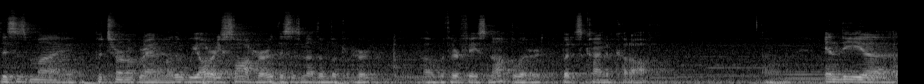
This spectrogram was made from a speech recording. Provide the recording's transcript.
this is my paternal grandmother. We already saw her. This is another look at her uh, with her face not blurred, but it's kind of cut off. Um, and the, uh,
